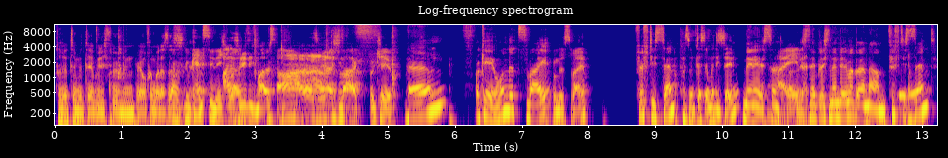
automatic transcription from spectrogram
dritte, mit der würde ich vögeln, wer auch immer das ist. Du kennst sie nicht. Alles oder? richtig mal. Ah, ich mag. Okay. Ähm, okay, Runde zwei. Runde zwei. 50 Cent. Sind das immer dieselben? Nee, nee, es sind, Nein, ich, nenne, ich nenne dir immer drei Namen. 50 Cent,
